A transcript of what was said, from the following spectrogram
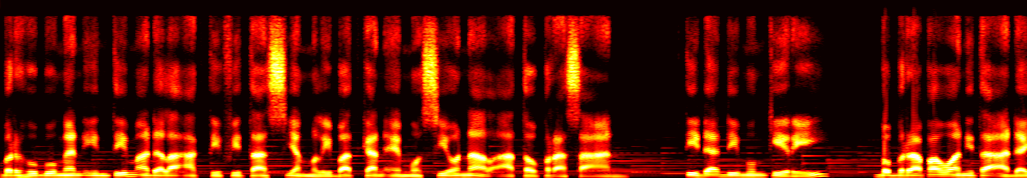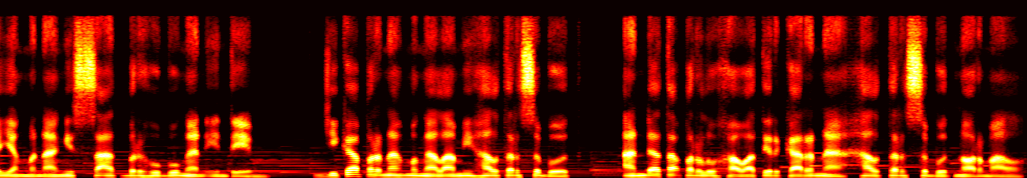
Berhubungan intim adalah aktivitas yang melibatkan emosional atau perasaan. Tidak dimungkiri, beberapa wanita ada yang menangis saat berhubungan intim. Jika pernah mengalami hal tersebut, Anda tak perlu khawatir karena hal tersebut normal.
